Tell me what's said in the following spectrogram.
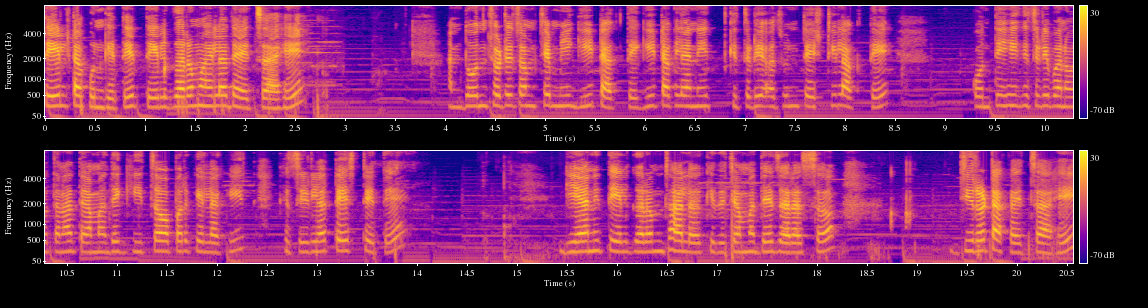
तेल टाकून घेते. तेल गरम व्हायला द्यायचं आहे. आणि दोन छोटे चमचे मी घी टाकते. घी टाकल्याने खिचडी अजून टेस्टी लागते. कोणतीही खिचडी बनवताना त्यामध्ये घीचा वापर केला की खिचडीला टेस्ट येते. घी आणि तेल गरम झालं की त्याच्यामध्ये जरासं जिरं टाकायचं आहे.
